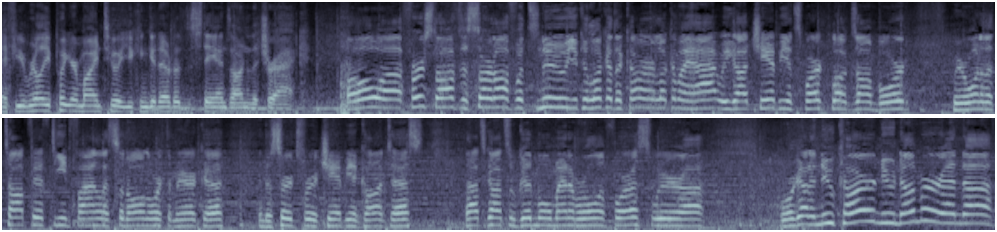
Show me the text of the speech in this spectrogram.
if you really put your mind to it, you can get out of the stands onto the track. Oh, uh, first off, to start off, what's new? You can look at the car, look at my hat. We got champion spark plugs on board. We were one of the top 15 finalists in all North America in the search for a champion contest. That's got some good momentum rolling for us. We're uh, we got a new car, new number, and uh,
